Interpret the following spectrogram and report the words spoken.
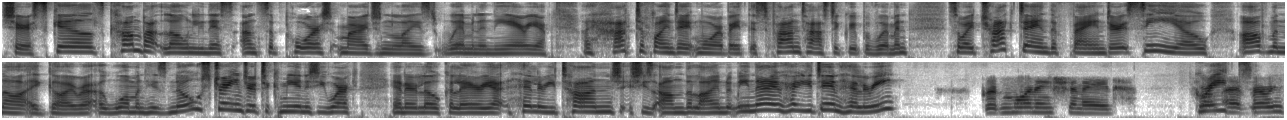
share skills, combat loneliness, and support marginalised women in the area. I had to find out more about this fantastic group of women. So I tracked down the founder, CEO of Mná ag Gáire, a woman who's no stranger to community work in her local area, Hilary Tonge. She's on the line with me now. How are you doing, Hilary? Good morning, Sinead. Great. A very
